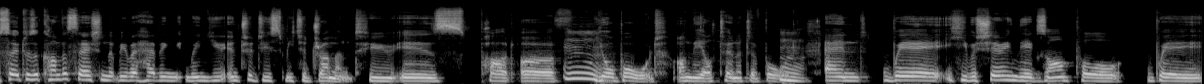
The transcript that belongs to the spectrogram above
So it was a conversation that we were having when you introduced me to Drummond, who is part of mm. your board on the alternative board, mm. and where he was sharing the example where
